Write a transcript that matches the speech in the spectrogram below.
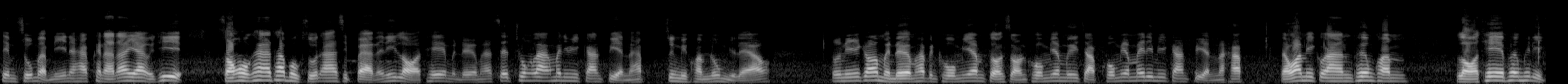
เต็มซุ้มแบบนี้นะครับขนาดหน้ายางอยู่ที่ 265ทับ60 R18 อันนี้หล่อเท่เหมือนเดิมฮะเซตช่วงล่างไม่ได้มีการเปลี่ยนนะครับ ซึ่งมีความนุ่มอยู่แล้ว ตรงนี้ก็เหมือนเดิมครับเป็นโครเมียมตัวอักษรโครเมียมมือจับโครเมียมไม่ได้มีการเปลี่ยนนะครับ แต่ว่ามีการเพิ่มความหล่อเท่เพิ่มขึ้นอีก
